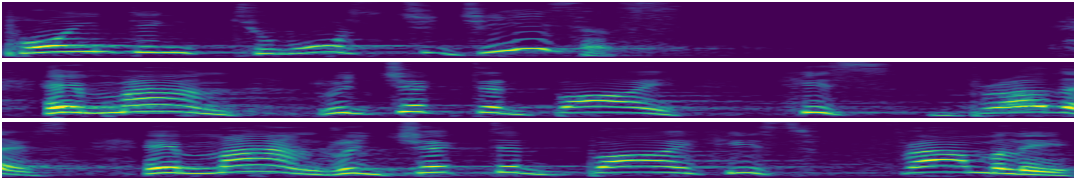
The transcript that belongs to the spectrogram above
pointing towards to Jesus. A man rejected by his brothers. A man rejected by his family.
